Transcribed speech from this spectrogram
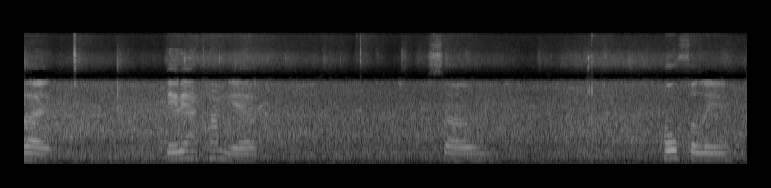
but they didn't come yet. So hopefully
